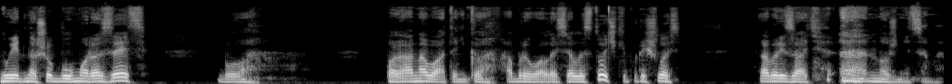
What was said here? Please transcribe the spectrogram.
видно, що був морозець, бо погановатенько обривалися листочки, прийшлось обрізати ножницями.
